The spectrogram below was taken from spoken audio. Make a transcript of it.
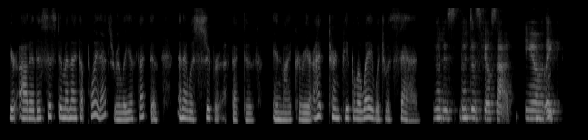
you're out of the system. And I thought, boy, that's really effective. And I was super effective in my career. I had turned people away, which was sad. That is that does feel sad. You know, mm-hmm. like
